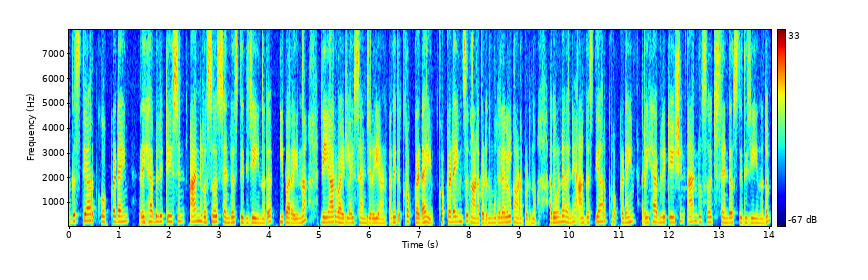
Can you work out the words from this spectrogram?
അഗസ്ത്യാർ കൊക്കഡൈൻ റീഹാബിലിറ്റേഷൻ ആൻഡ് റിസർച്ച് സെന്റർ സ്ഥിതി ചെയ്യുന്നത് ഈ പറയുന്ന നെയ്യാർ വൈൽഡ് ലൈഫ് സാഞ്ചുറിയാണ് അതായത് ക്രൊക്കഡൈൻ ക്രൊക്കഡൈൻസ് കാണപ്പെടുന്നു മുതലകൾ കാണപ്പെടുന്നു. അതുകൊണ്ട് തന്നെ Agasthyar crocodile rehabilitation and research centre സ്ഥിതി ചെയ്യുന്നതും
